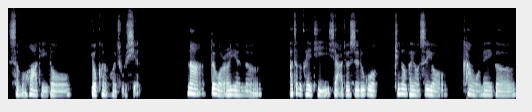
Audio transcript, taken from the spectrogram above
什么话题都有可能会出现。那对我而言呢？啊，这个可以提一下，就是如果听众朋友是有看我那个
